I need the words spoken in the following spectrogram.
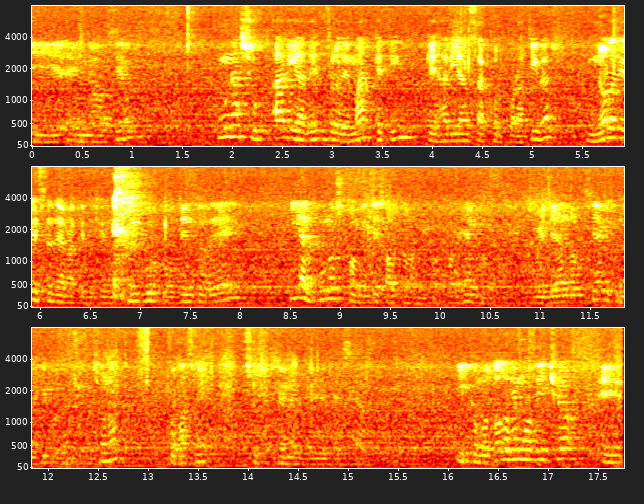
e Innovación, una subárea dentro de marketing, que es alianzas corporativas, no la dirección de marketing, sino un grupo dentro de él, y algunos comités autonómicos. Por ejemplo, el Comité de Andalucía, que es un equipo de 8 personas, pues hace de, de Scrum. Y como todos hemos dicho, eh,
